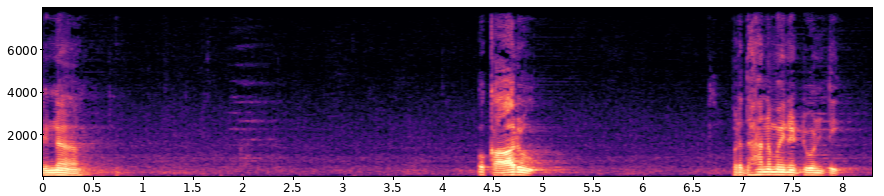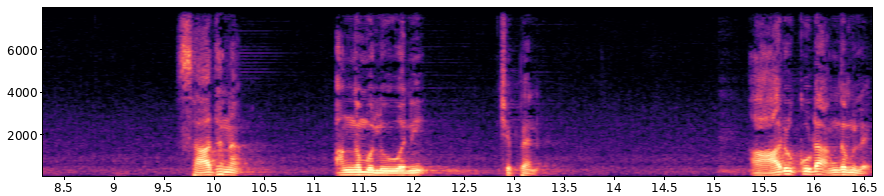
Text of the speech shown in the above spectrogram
నిన్న ఒక ఆరు ప్రధానమైనటువంటి సాధన అంగములు అని చెప్పాను. ఆ ఆరు కూడా అంగములే.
